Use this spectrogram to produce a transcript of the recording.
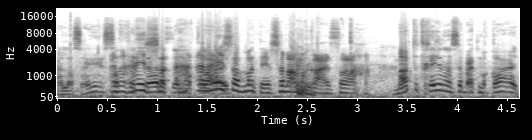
هلا صحيح الصف أنا هاي الثالث أنا هاي المقاعد صدمتني سبع مقاعد صراحة. ما بتتخيل أنا سبعة مقاعد.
